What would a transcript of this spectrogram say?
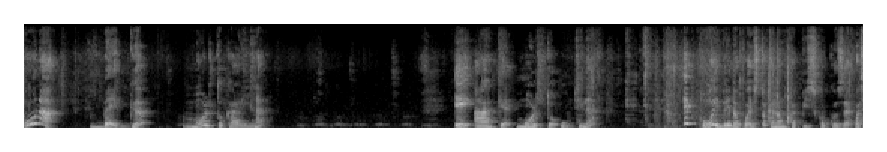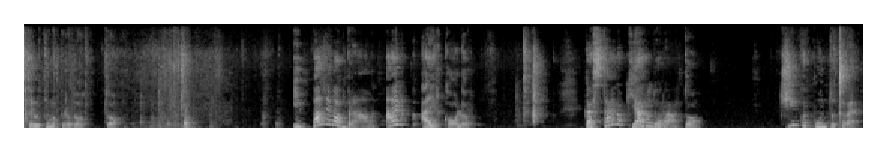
una bag molto carina e anche molto utile. E poi vedo questo che non capisco cos'è, questo è l'ultimo prodotto. Il Panama Brown Air, Air Color Castano chiaro dorato 5.3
